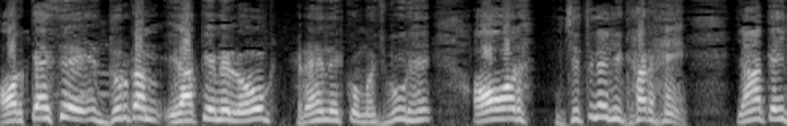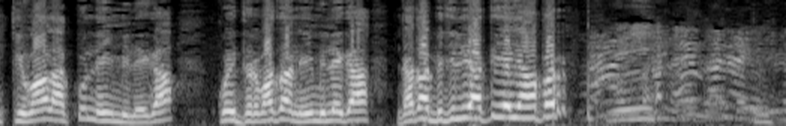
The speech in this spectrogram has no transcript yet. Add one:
और कैसे इस दुर्गम इलाके में लोग रहने को मजबूर हैं, और जितने भी घर हैं, यहाँ कहीं किवाड़ आपको नहीं मिलेगा, कोई दरवाज़ा नहीं मिलेगा। दादा, बिजली आती है यहाँ पर? नहीं।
